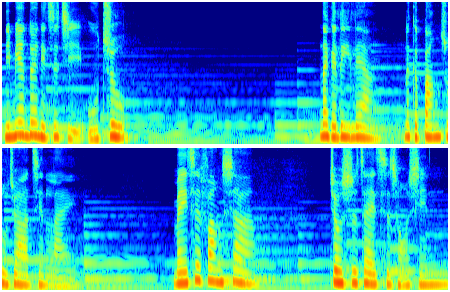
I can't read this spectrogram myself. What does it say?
你面对你自己无助。那个力量、那个帮助就要进来。每一次放下，就是再一次重新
